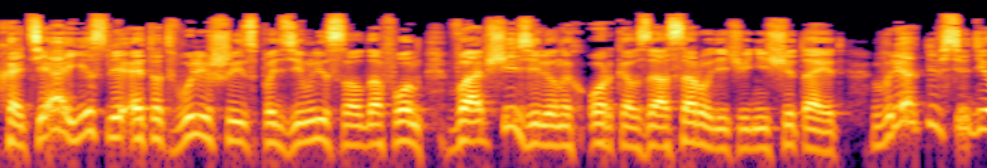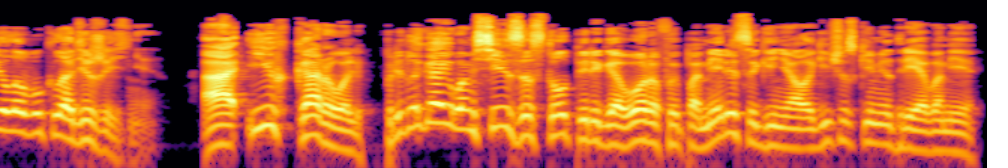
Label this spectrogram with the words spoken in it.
Хотя, если этот вылезший из-под земли солдафон вообще зеленых орков за сородичей не считает, вряд ли все дело в укладе жизни. А их король. Предлагаю вам сесть за стол переговоров и помериться генеалогическими древами.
